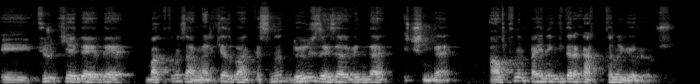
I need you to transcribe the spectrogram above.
E, Türkiye'de de baktığımız zaman Merkez Bankası'nın döviz rezervinde içinde altının payının giderek arttığını görüyoruz.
